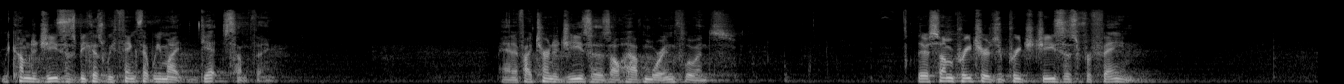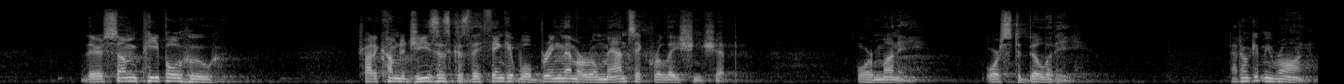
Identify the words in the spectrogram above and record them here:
We come to Jesus because we think that we might get something. And if I turn to Jesus, I'll have more influence. There's some preachers who preach Jesus for fame. There's some people who try to come to Jesus because they think it will bring them a romantic relationship or money or stability. Now, don't get me wrong.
